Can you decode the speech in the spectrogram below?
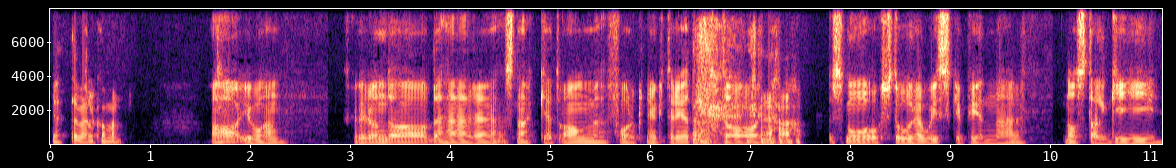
Jättevälkommen. Jaha, Johan. Ska vi runda av det här eh, snacket om folknykterhetens dag? ja. Små och stora whiskypinnar, nostalgi,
